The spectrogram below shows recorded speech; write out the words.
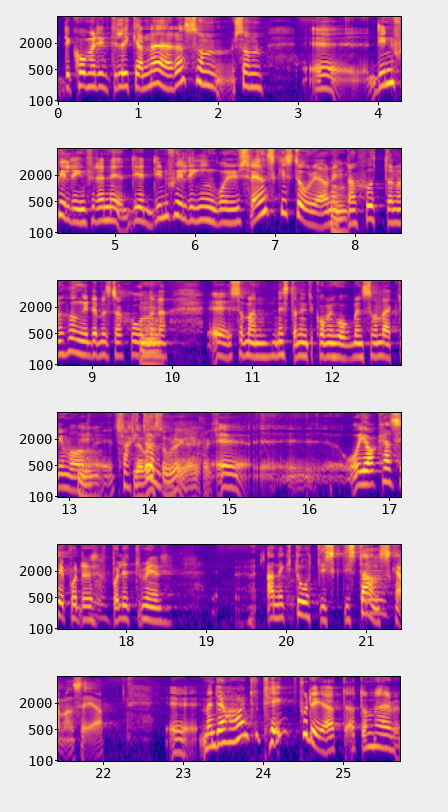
Det kommer inte lika nära som, som eh, din skildring, för den är, din skildring ingår ju i svensk historia, och 1917 mm. och hungerdemonstrationerna mm. eh, som man nästan inte kommer ihåg, men som verkligen var mm. ett faktum. Det var stora grejer faktiskt. Eh, och jag kan se på det på lite mer anekdotisk distans, kan man säga. Eh, Men det har jag inte tänkt på det, att, att de här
